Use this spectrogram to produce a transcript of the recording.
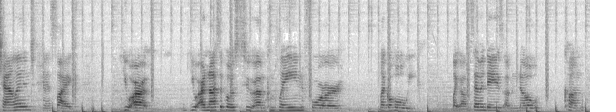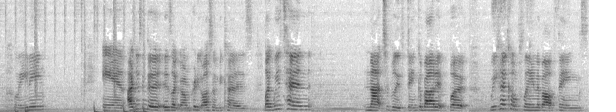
challenge. And it's like you are you are not supposed to um, complain for like a whole week. Like um, seven days of no complaining. And I just think that it is like um, pretty awesome because like we tend not to really think about it but we can complain about things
